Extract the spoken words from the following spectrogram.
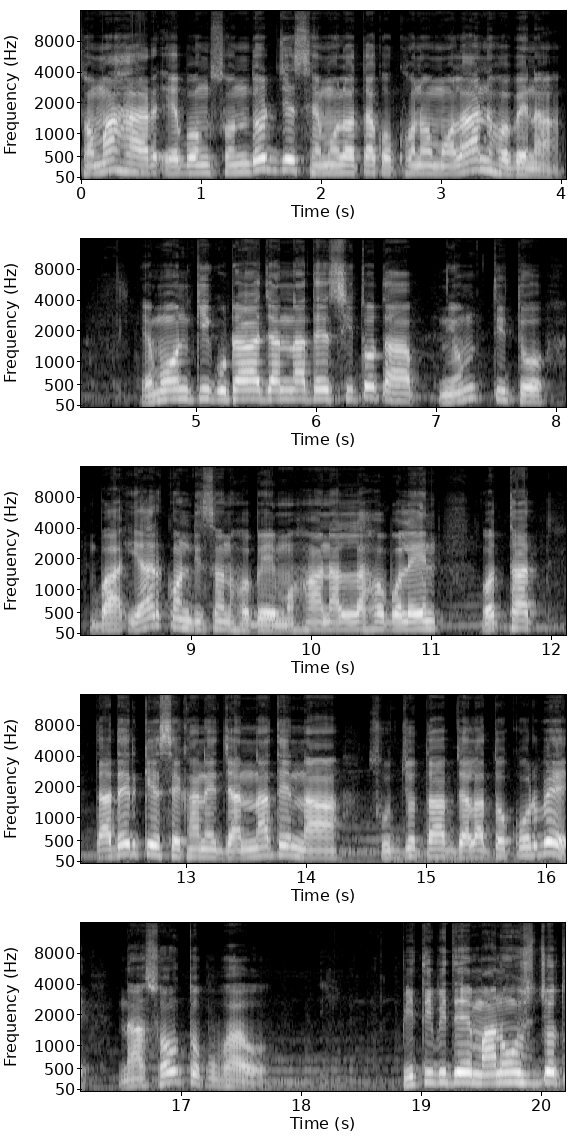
সমাহার এবং সৌন্দর্যের শ্যামলতা কখনো মলান হবে না। এমনকি গোটা জান্নাতের শীততাপ নিয়ন্ত্রিত বা এয়ার কন্ডিশন হবে, মহান আল্লাহ বলেন। অর্থাৎ তাদেরকে সেখানে জান্নাতে না সূর্যতাপ জ্বালাতো করবে, না সৌত প্রবাহ পৃথিবীতে মানুষ যত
